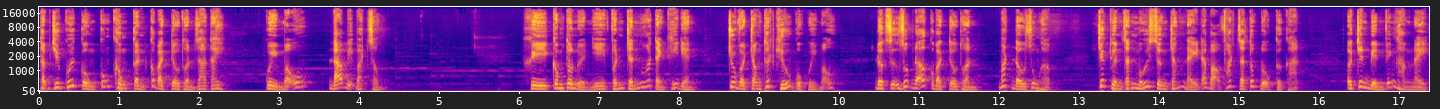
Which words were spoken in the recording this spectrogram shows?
Thậm chí cuối cùng cũng không cần có bạch tiểu thuần ra tay, quỳ mẫu đã bị bắt sống. Khi công tôn Nguyễn Nhi phấn chấn hóa thành khí đen Chui vào trong thất khiếu của quỷ mẫu. Được sự giúp đỡ của Bạch Tiểu Thuần, Bắt đầu dung hợp. Chiếc thuyền rắn mối xương trắng này đã bạo phát ra tốc độ cực hạn. Ở trên biển Vĩnh Hằng này,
